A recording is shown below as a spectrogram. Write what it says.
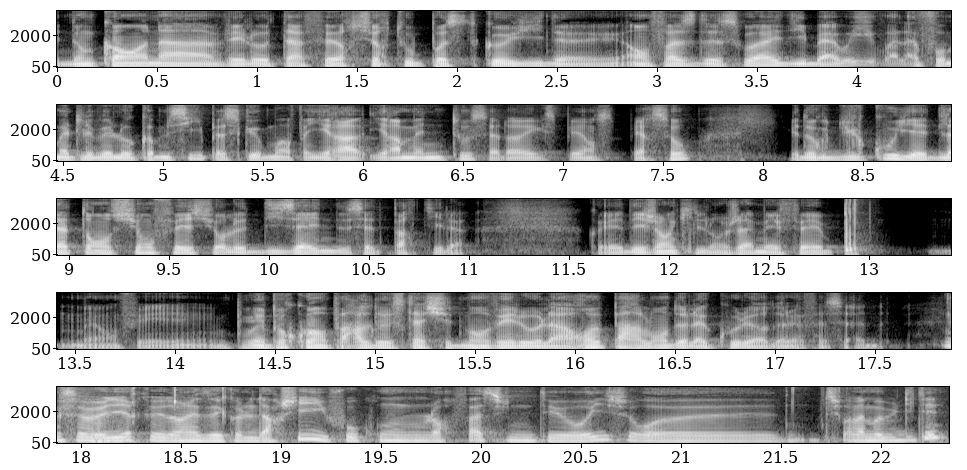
Et donc, quand on a un vélo taffeur, surtout post-Covid, euh, en face de soi, il dit Bah oui, voilà, faut mettre le vélo comme ci, parce que moi, enfin, ils, ra- ils ramènent tous à leur expérience perso. Et donc, du coup, il y a de l'attention faite sur le design de cette partie-là. Quand il y a des gens qui l'ont jamais fait, mais on fait. Mais pourquoi on parle de stationnement vélo là? Reparlons de la couleur de la façade. Ça veut dire que dans les écoles d'archi, il faut qu'on leur fasse une théorie sur, euh, sur la mobilité?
